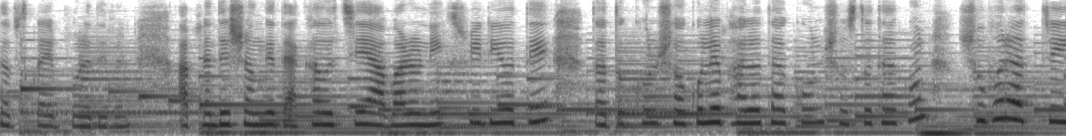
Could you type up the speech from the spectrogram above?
সাবস্ক্রাইব করে দেবেন। আপনাদের সঙ্গে দেখা হচ্ছে আবারও নেক্সট ভিডিওতে ততক্ষণ সকলে ভালো থাকুন, সুস্থ থাকুন। শুভরাত্রি।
